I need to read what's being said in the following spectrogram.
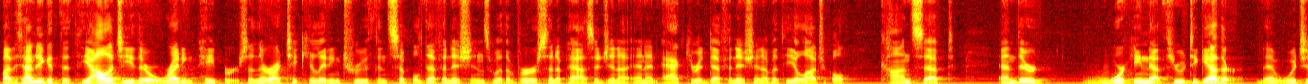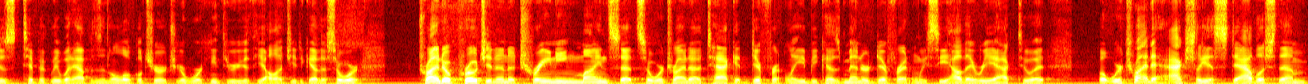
by the time they get the theology, they're writing papers and they're articulating truth in simple definitions with a verse and a passage and, a, and an accurate definition of a theological concept. And they're working that through together, eh, which is typically what happens in the local church. You're working through your theology together. So we're trying to approach it in a training mindset. So we're trying to attack it differently because men are different and we see how they react to it. But we're trying to actually establish them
